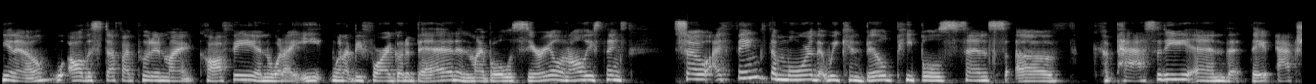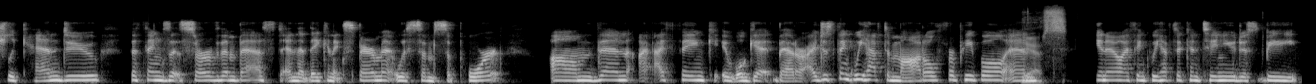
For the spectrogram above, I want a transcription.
you know all the stuff i put in my coffee and what i eat when I, before i go to bed and my bowl of cereal and all these things. So i think the more that we can build people's sense of capacity and that they actually can do the things that serve them best and that they can experiment with some support um, then I, I think it will get better i just think we have to model for people and yes. you know i think we have to continue to be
